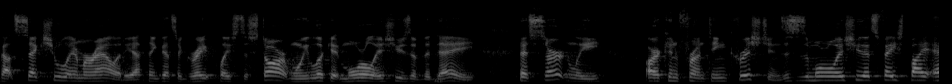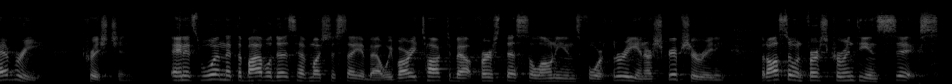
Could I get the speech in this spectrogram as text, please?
about sexual immorality. I think that's a great place to start when we look at moral issues of the day that certainly are confronting Christians. This is a moral issue that's faced by every Christian. And it's one that the Bible does have much to say about. We've already talked about 1 Thessalonians 4 3 in our scripture reading, but also in 1 Corinthians 6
